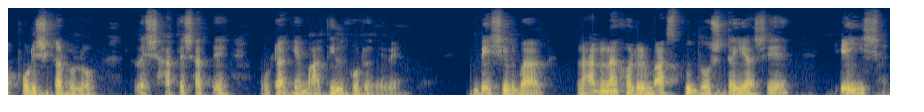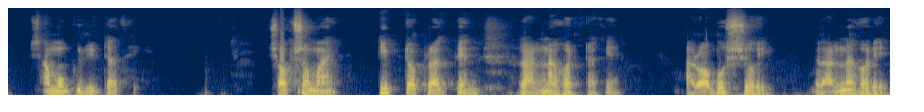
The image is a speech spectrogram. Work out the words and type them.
অপরিষ্কার হলো, তাহলে সাথে সাথে ওটাকে বাতিল করে দেবেন। বেশিরভাগ রান্নাঘরের বাস্তু দোষটাই আসে এই সামগ্রীটা থেকে। সবসময় টিপটপ রাখবেন রান্নাঘরটাকে। আর অবশ্যই রান্নাঘরে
